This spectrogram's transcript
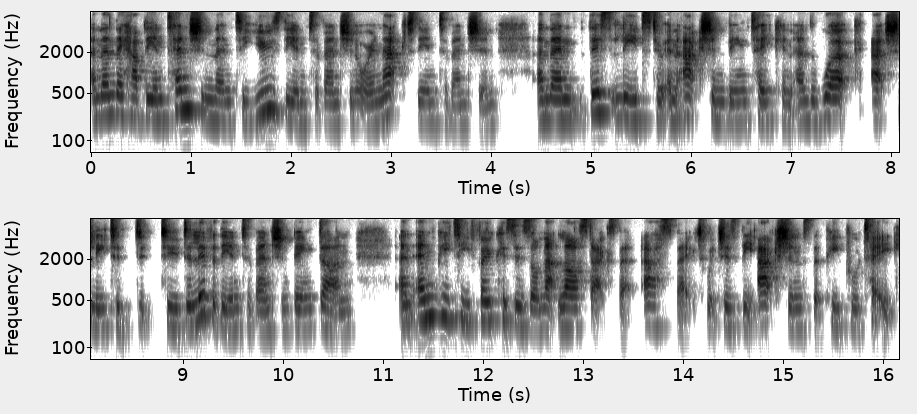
And then they have the intention then to use the intervention or enact the intervention. And then this leads to an action being taken and the work actually to, to deliver the intervention being done. And NPT focuses on that last aspect, which is the actions that people take.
